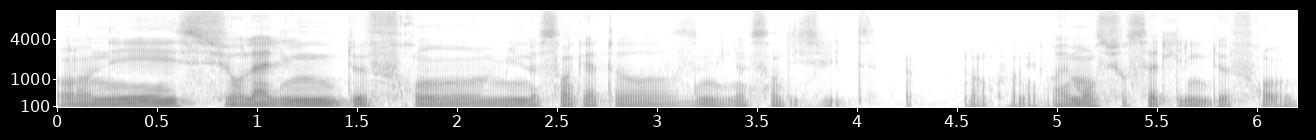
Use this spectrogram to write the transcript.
On est sur la ligne de front 1914-1918. Donc on est vraiment sur cette ligne de front.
